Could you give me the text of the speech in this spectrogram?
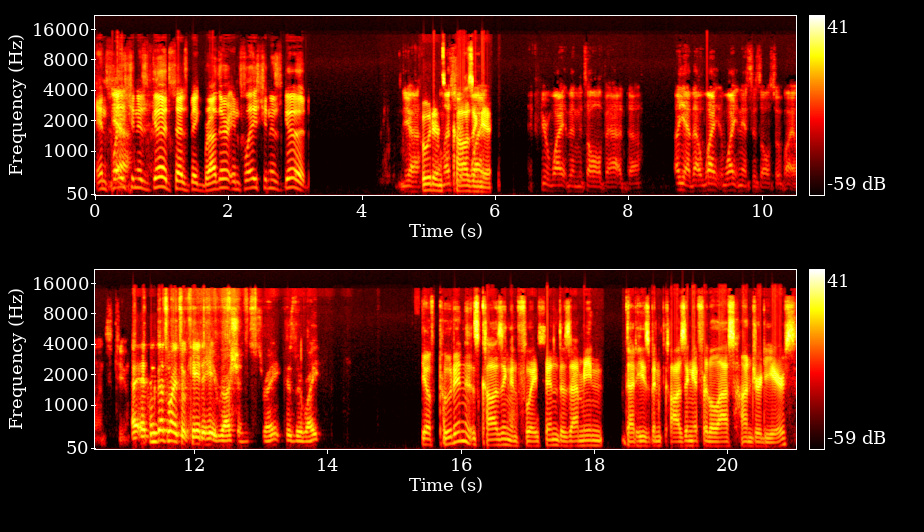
Inflation is good, says Big Brother. Inflation is good. Yeah. Putin's unless causing it. If you're white, then it's all bad, though. Oh yeah, that white whiteness is also violence too. I, I think that's why it's okay to hate Russians, right? Because they're white. Yo, if Putin is causing inflation, does that mean that he's been causing it for the last hundred years?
